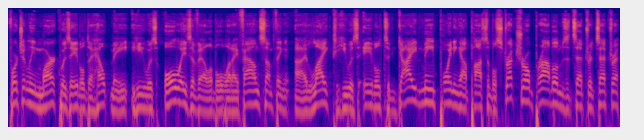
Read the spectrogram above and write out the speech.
Fortunately, Mark was able to help me. He was always available. When I found something I liked, he was able to guide me, pointing out possible structural problems, et cetera, et cetera.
